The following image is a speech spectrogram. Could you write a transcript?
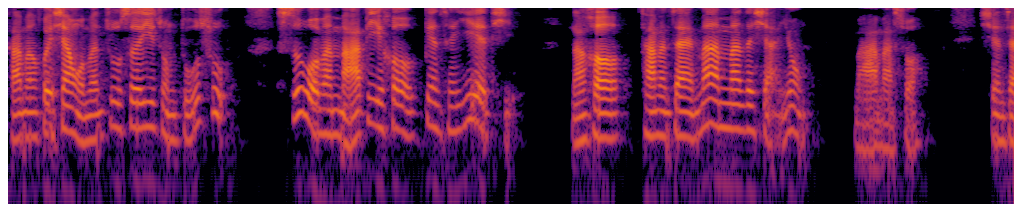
它们会向我们注射一种毒素，使我们麻痹后变成液体，然后它们再慢慢的享用。妈妈说，现在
